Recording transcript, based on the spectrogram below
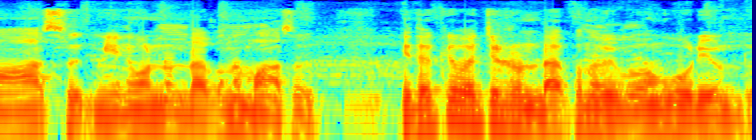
മാസ് മീൻ കൊണ്ടുണ്ടാക്കുന്ന മാസ് ഇതൊക്കെ വെച്ചിട്ട് ഉണ്ടാക്കുന്ന വിഭവം കൂടിയുണ്ട്.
